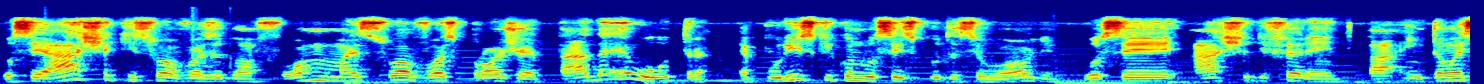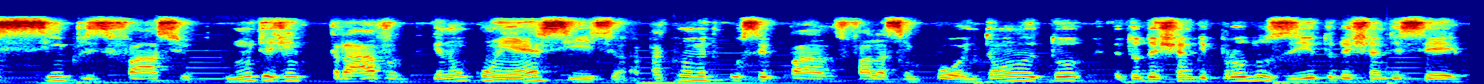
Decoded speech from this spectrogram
você acha que sua voz é de uma forma, mas sua voz projetada é outra. É por isso que quando você escuta seu áudio, você acha diferente, tá? Então é simples, fácil. Muita gente trava porque não conhece isso. A partir do momento que você fala assim, pô, então eu tô, eu tô deixando de produzir, tô deixando de ser,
